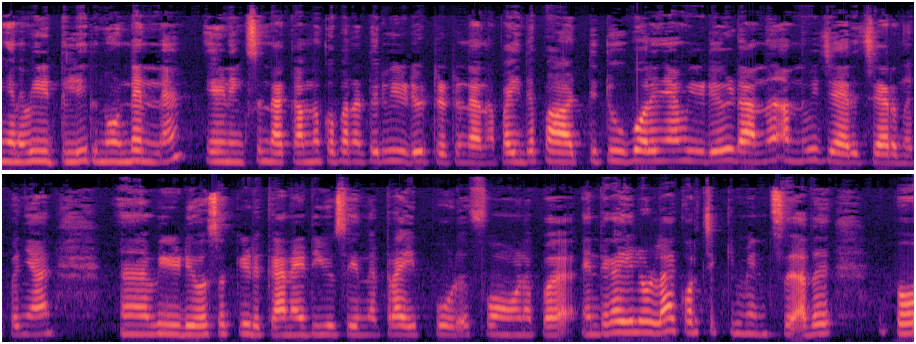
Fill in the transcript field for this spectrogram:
എങ്ങനെ വീട്ടിലിരുന്നുകൊണ്ട് തന്നെ ഏണിങ്സ് ഉണ്ടാക്കാം എന്നൊക്കെ പറഞ്ഞിട്ട് ഒരു വീഡിയോ ഇട്ടിട്ടുണ്ടായിരുന്നു. അപ്പം അതിന്റെ പാർട്ട് ടു പോലെ ഞാൻ വീഡിയോ ഇടാമെന്ന് അന്ന് വിചാരിച്ചായിരുന്നു. ഇപ്പം ഞാൻ വീഡിയോസ് ഒക്കെ എടുക്കാനായിട്ട് യൂസ് ചെയ്യുന്ന ട്രൈപോഡ് ഫോൺ അപ്പോൾ എന്റെ കയ്യിലുള്ള കുറച്ച് എക്യുപ്മെന്റ്സ് അത് ഇപ്പോൾ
